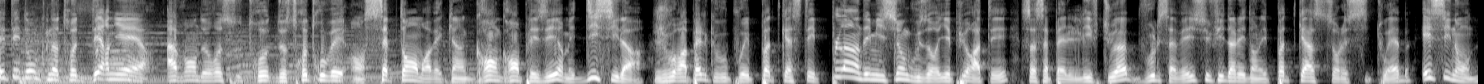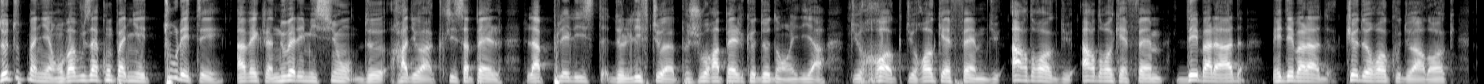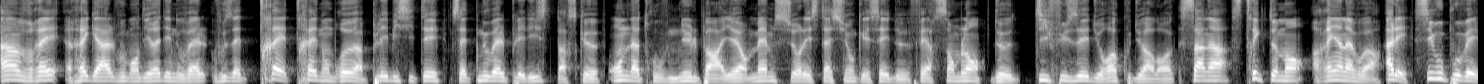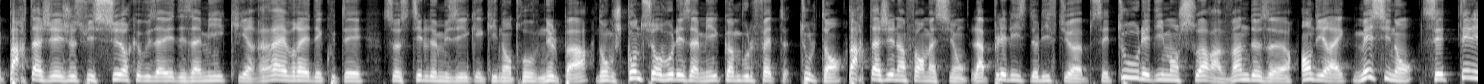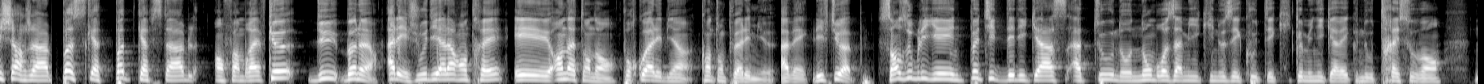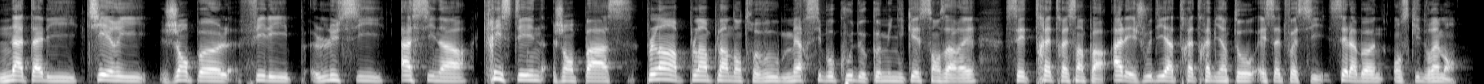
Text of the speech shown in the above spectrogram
C'était donc notre dernière avant de, se retrouver en septembre avec un grand grand plaisir. Mais d'ici là, je vous rappelle que vous pouvez podcaster plein d'émissions que vous auriez pu rater. Ça s'appelle Lift You Up, vous le savez, il suffit d'aller dans les podcasts sur le site web. Et sinon, de toute manière, on va vous accompagner tout l'été avec la nouvelle émission de Radio Axe qui s'appelle la playlist de Lift You Up. Je vous rappelle que dedans, il y a du rock, du rock FM, du hard rock, du hard rock FM, des balades et des balades que de rock ou de hard rock. Un vrai régal, vous m'en direz des nouvelles. Vous êtes très très nombreux à plébisciter cette nouvelle playlist parce que on ne la trouve nulle part ailleurs, même sur les stations qui essayent de faire semblant de diffuser du rock ou du hard rock. Ça n'a strictement rien à voir. Allez, si vous pouvez, partagez. Je suis sûr que vous avez des amis qui rêveraient d'écouter ce style de musique et qui n'en trouvent nulle part. Donc je compte sur vous les amis, comme vous le faites tout le temps. Partagez l'information. La playlist de Lift You Up, c'est tous les dimanches soirs à 22h en direct. Mais sinon, c'est téléchargeable, podcast, podcastable. Enfin bref, que du bonheur. Allez, je vous dis à la rentrée. Et en attendant, pourquoi aller bien quand on peut aller mieux avec Lift You Up Sans oublier une petite dédicace à tous nos nombreux amis qui nous écoutent et qui communiquent avec nous très souvent. Nathalie, Thierry, Jean-Paul, Philippe, Lucie, Assina, Christine, j'en passe. Plein, plein, plein d'entre vous. Merci beaucoup de communiquer sans arrêt. C'est très, très sympa. Allez, je vous dis à très, très bientôt. Et cette fois-ci, c'est la bonne. On se quitte vraiment.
